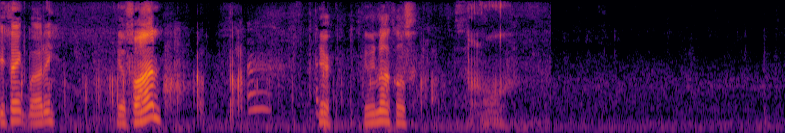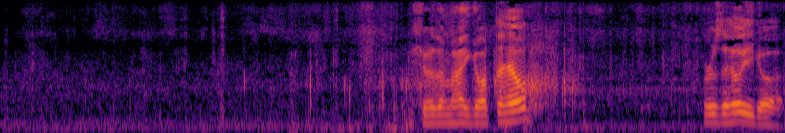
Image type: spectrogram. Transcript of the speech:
What'd you think, buddy? You have fun? Here, give me knuckles. Show them how you go up the hill. Where's the hill you go up?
